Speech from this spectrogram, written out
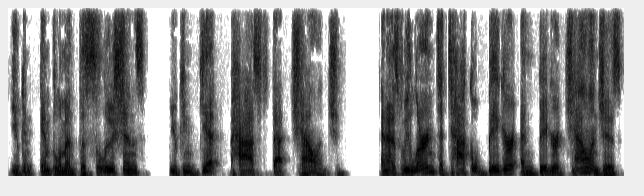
You can implement the solutions. You can get past that challenge. And as we learn to tackle bigger and bigger challenges,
